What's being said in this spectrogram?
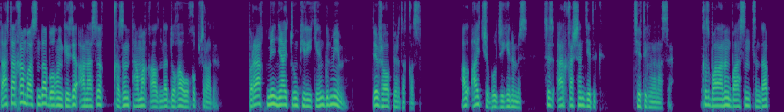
Дастархан басында болған кезде анасы қызын тамақ алдында дұға оқып сұрады. Бірақ мен не айтуым керек екенін білмеймін. Деп жауап берді қыз. Ал айтшы бұл дегеніміз сіз әрқашан дедік деді анасы. Қыз баланың басын тыңдап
